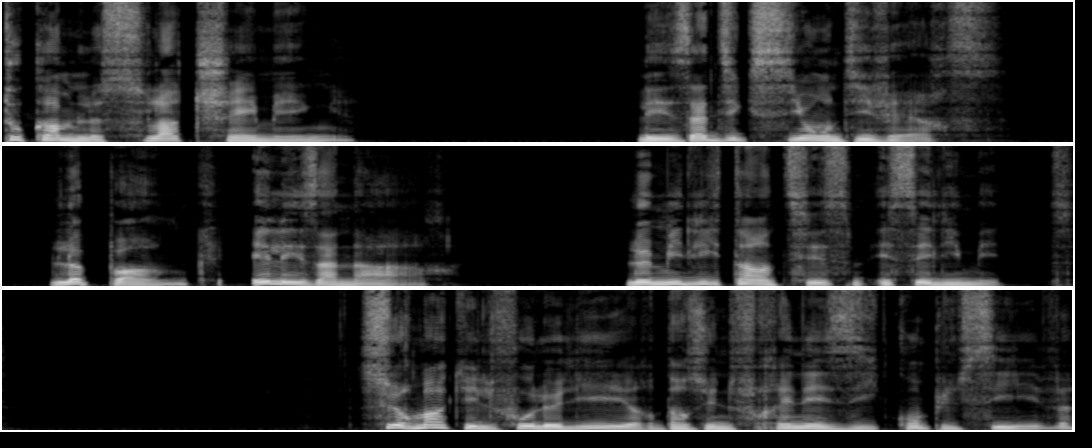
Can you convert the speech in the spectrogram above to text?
tout comme le slot shaming, les addictions diverses, le punk et les anards, le militantisme et ses limites. Sûrement qu'il faut le lire dans une frénésie compulsive,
